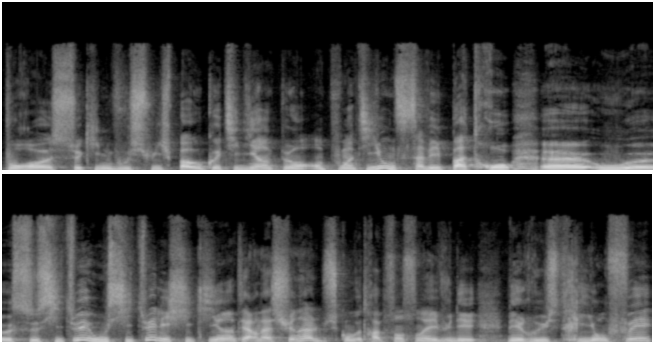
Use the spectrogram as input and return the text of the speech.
pour ceux qui ne vous suivent pas au quotidien, un peu en, pointillon. On ne savait pas trop où se situer, où situer l'échiquier international, puisqu'en votre absence, on avait vu des, des Russes triompher.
